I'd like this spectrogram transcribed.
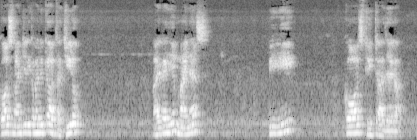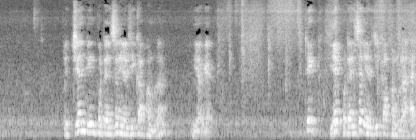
cos 90 degree का वैल्यू क्या होता है? ज़ीरो आएगा ये माइनस पी कॉस थीटा आ जाएगा। तो चेंज इन पोटेंशियल एनर्जी का फॉर्मूला दिया गया। ठीक? ये पोटेंशियल एनर्जी का फॉर्मूला है।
